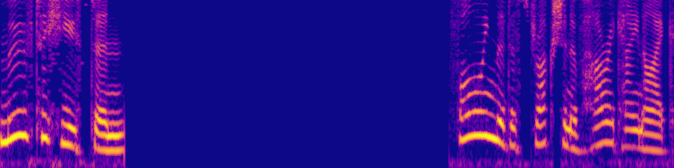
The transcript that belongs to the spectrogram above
Move to Houston Following the destruction of Hurricane Ike,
